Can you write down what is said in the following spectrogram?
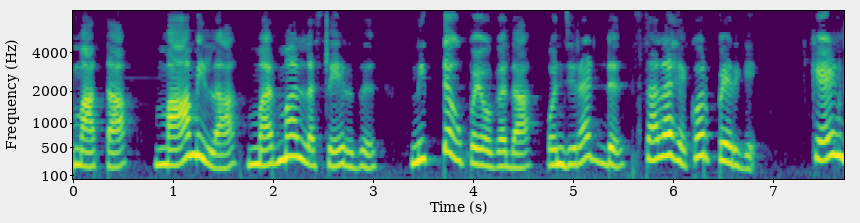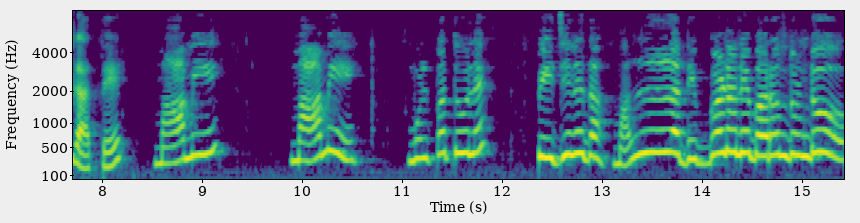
ಮಾತ ಮಾಮಿಲ ಮರ್ಮಲ್ಲ ಸೇರಿದು ನಿತ್ಯ ಉಪಯೋಗದ ಒಂಜಿ ರಡ್ಡ್ ಸಲಹೆ ಕೊರ್ಪೇರಿಗೆ. ಕೇಣ್ಗಾತೆ, ಮಾಮಿ ಮಾಮಿ, ಮುಲ್ಪತೂಲೆ, ಪಿಜಿನದ ಮಲ್ಲ ದಿಬ್ಬಣನೆ ಬರೊಂದುಂಡು.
